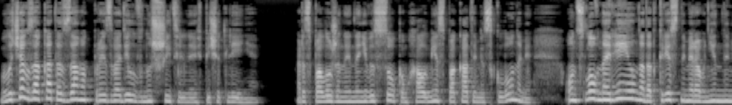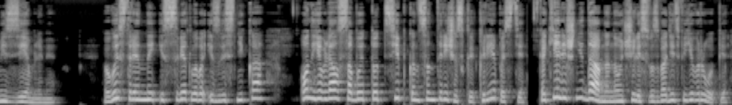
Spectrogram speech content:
В лучах заката замок производил внушительное впечатление. Расположенный на невысоком холме с покатыми склонами, он словно реял над открестными равнинными землями. Выстроенный из светлого известняка, он являл собой тот тип концентрической крепости, какие лишь недавно научились возводить в Европе,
